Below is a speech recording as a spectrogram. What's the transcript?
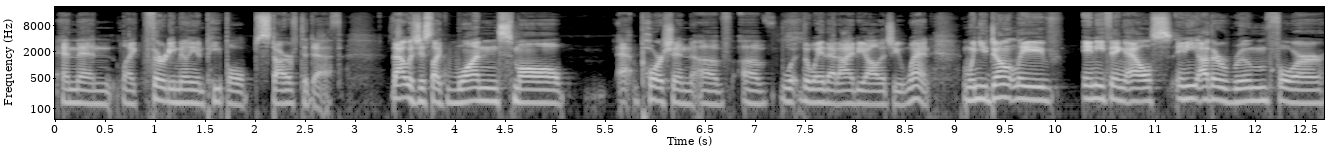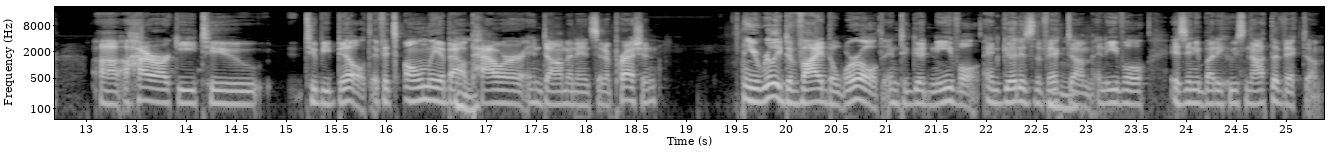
and then like 30 million people starved to death that was just like one small portion of of w- the way that ideology went. When you don't leave anything else, any other room for uh, a hierarchy to to be built, if it's only about power and dominance and oppression, you really divide the world into good and evil and good is the mm-hmm. victim and evil is anybody who's not the victim.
